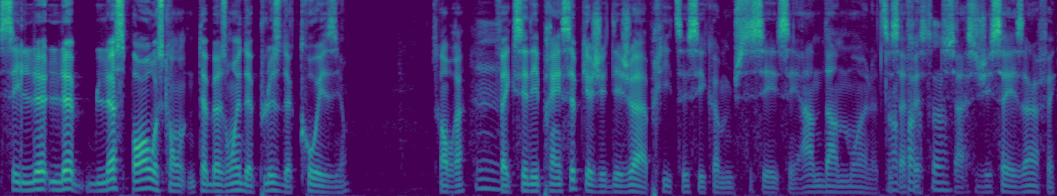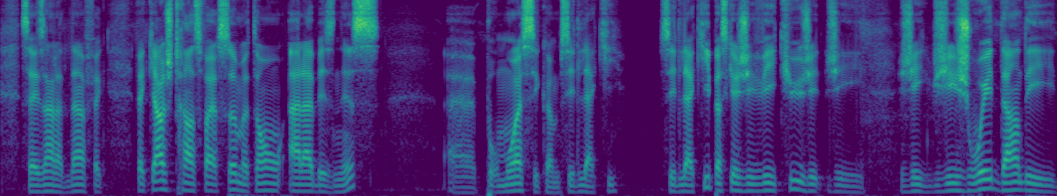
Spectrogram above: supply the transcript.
c'est le, le, le sport où est-ce qu'on a besoin de plus de cohésion. Tu comprends? Hmm. Fait que c'est des principes que j'ai déjà appris. tu sais, C'est comme, c'est c'est en dedans de moi. Là, En ça fait, ça- j'ai 16 ans, fait, 16 ans là-dedans. Fait, fait que quand je transfère ça, mettons, à la business, euh, pour moi, c'est comme, c'est de l'acquis. C'est de l'acquis parce que j'ai vécu, j'ai- j'ai j'ai j'ai joué dans des,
